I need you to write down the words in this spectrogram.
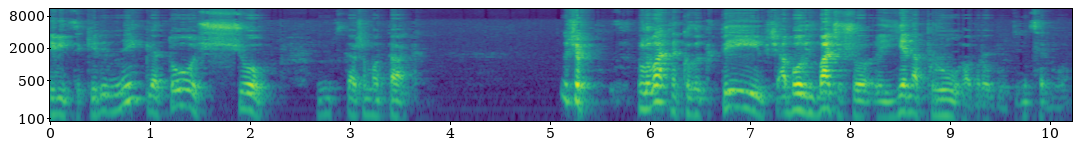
Дивіться, керівник для того, щоб, ну, скажімо так, ну, щоб впливати на колектив, або він бачить, що є напруга в роботі. Ну, це було.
